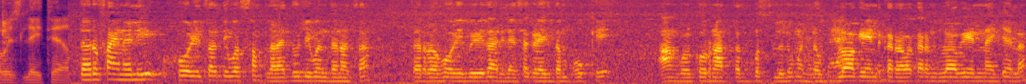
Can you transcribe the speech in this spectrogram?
Hours later. तर फायनली होळीचा दिवस संपला आहे धुलीवंदनाचा. तर होळी बिळी झालेली आहे सगळे एकदम ओके आंघोळ करून आत्ताच बसलेलो म्हटलं ब्लॉग एंड करावा कारण ब्लॉग एंड नाही केला.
